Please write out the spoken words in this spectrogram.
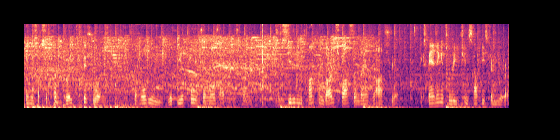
In the subsequent Great Turkish Wars, the Holy League, with Leopold's generals at its head, succeeded in conquering large swaths of land for Austria, expanding its reach in southeastern Europe.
